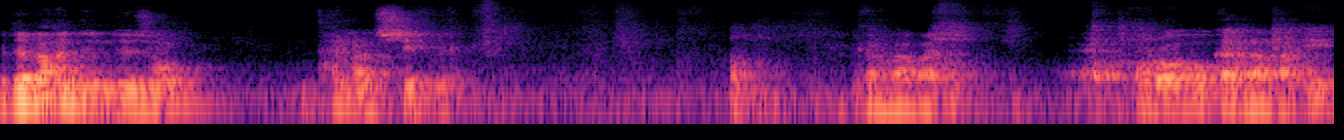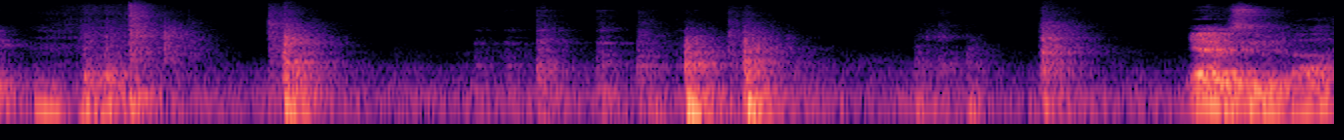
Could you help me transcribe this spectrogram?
ودابا غندير ندوزو بحال هاد الشيء الكهربائي روبو كهربائي يا بسم الله.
